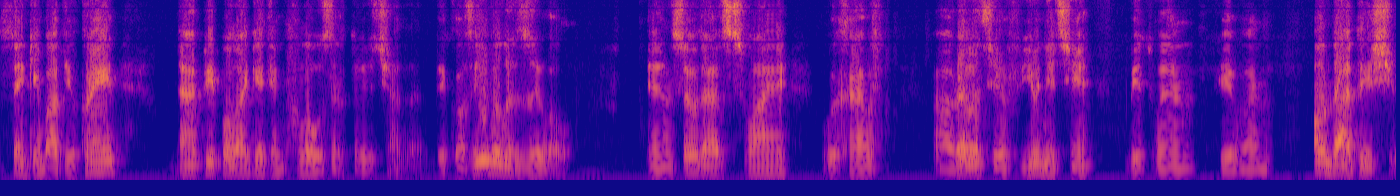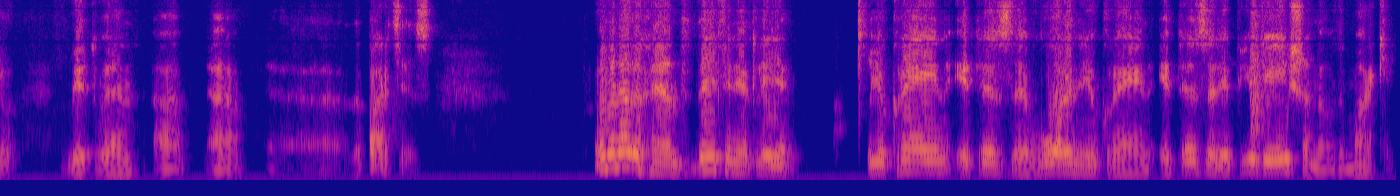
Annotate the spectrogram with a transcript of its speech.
thinking about Ukraine, people are getting closer to each other because evil is evil, and so that's why we have a relative unity between even on that issue between uh, uh, uh, the parties. On the other hand, definitely Ukraine, it is a war in Ukraine, it is a repudiation of the market.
